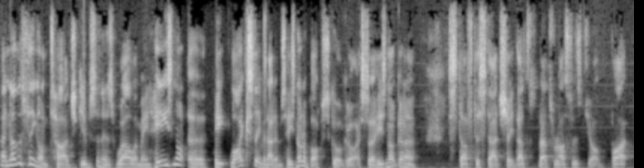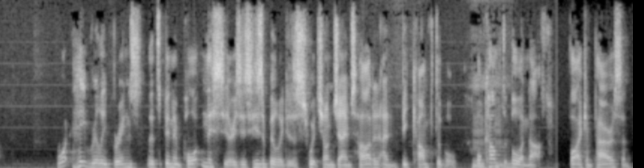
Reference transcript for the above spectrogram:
Another thing on Taj Gibson as well. I mean, he's not a he like Steven Adams. He's not a box score guy, so he's not going to stuff the stat sheet. That's that's Russ's job. But what he really brings that's been important this series is his ability to switch on James Harden and be comfortable mm-hmm. or comfortable enough by comparison.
